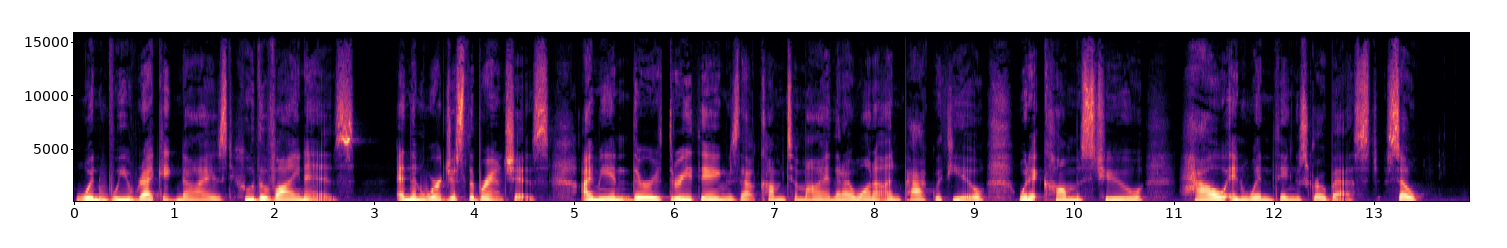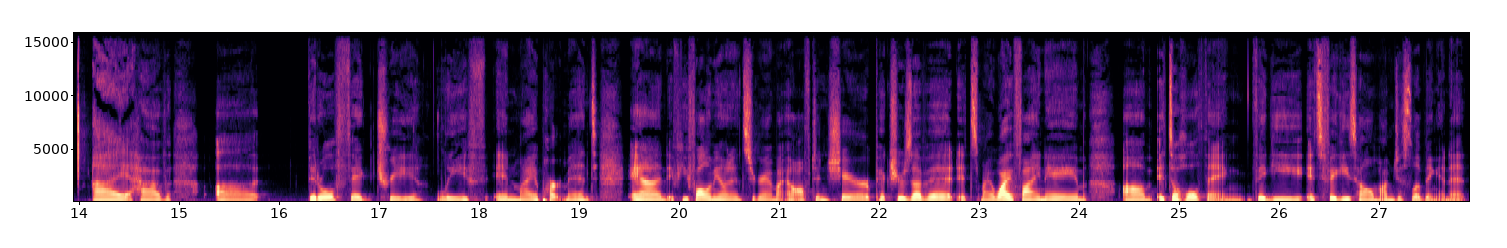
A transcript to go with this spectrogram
when we recognized who the vine is and then we're just the branches. I mean, there are three things that come to mind that I want to unpack with you when it comes to how and when things grow best. So, I have uh, fiddle fig tree leaf in my apartment. And if you follow me on Instagram, I often share pictures of it. It's my Wi Fi name. Um, it's a whole thing. Figgy, it's Figgy's home. I'm just living in it.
